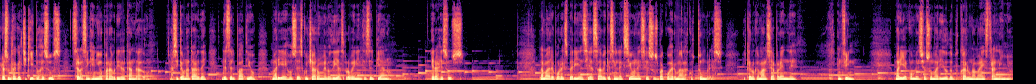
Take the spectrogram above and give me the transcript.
Resulta que el chiquito Jesús se las ingenió para abrir el candado. Así que una tarde, desde el patio, María y José escucharon melodías provenientes del piano. Era Jesús. La madre por experiencia sabe que sin lecciones Jesús va a coger malas costumbres y que lo que mal se aprende... En fin, María convenció a su marido de buscarle una maestra al niño.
